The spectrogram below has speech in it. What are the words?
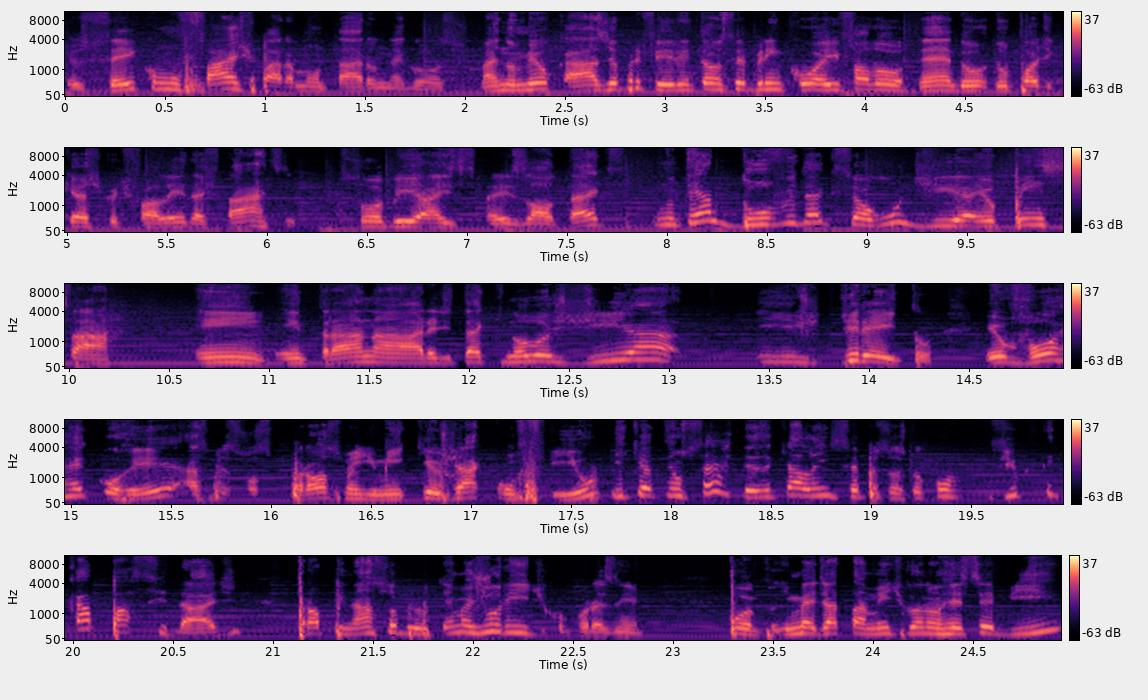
Eu sei como faz para montar um negócio. Mas no meu caso, eu prefiro. Então, você brincou aí, falou né, do, do podcast que eu te falei, da Start, sobre as, as Lautex. Não tenha dúvida que se algum dia eu pensar em entrar na área de tecnologia e direito, eu vou recorrer às pessoas próximas de mim que eu já confio e que eu tenho certeza que, além de ser pessoas que eu confio, que tem capacidade para opinar sobre o tema jurídico, por exemplo. Pô, imediatamente quando eu recebi,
